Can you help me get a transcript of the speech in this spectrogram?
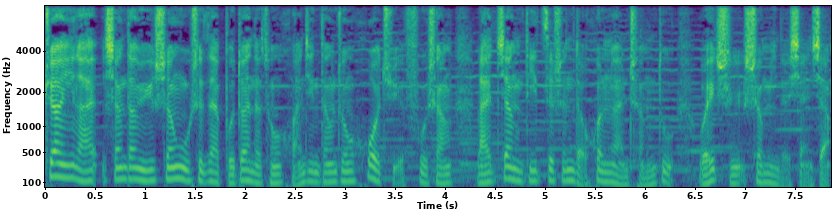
这样一来，相当于生物是在不断的从环境当中获取负熵，来降低自身的混乱程度，维持生命的现象。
